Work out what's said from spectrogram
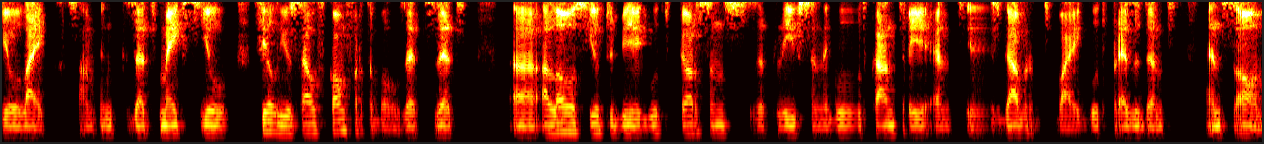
you like something that makes you feel yourself comfortable that that uh, allows you to be a good person that lives in a good country and is governed by a good president and so on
